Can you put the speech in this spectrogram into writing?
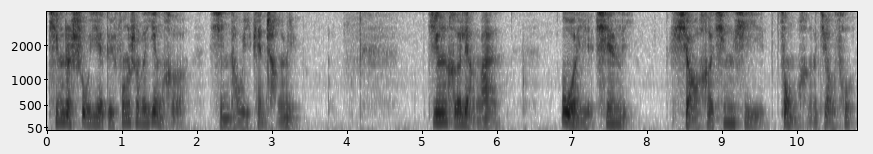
听着树叶对风声的应和，心头一片澄明。泾河两岸，沃野千里。小河清溪纵横交错，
